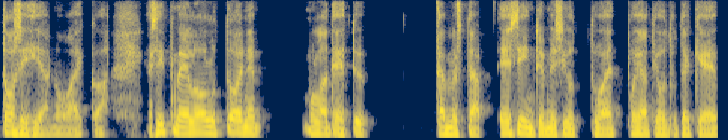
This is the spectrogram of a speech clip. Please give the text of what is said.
tosi hienoa aikaa. Ja sitten meillä on ollut toinen, mulla on tehty tämmöistä esiintymisjuttua, että pojat joutu tekemään,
